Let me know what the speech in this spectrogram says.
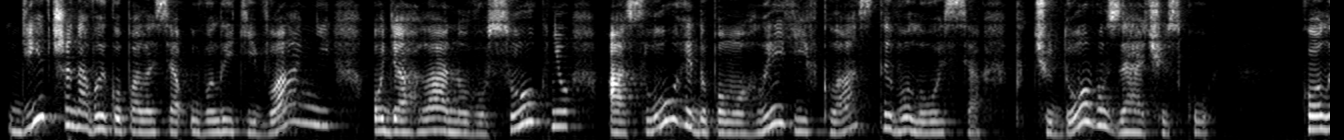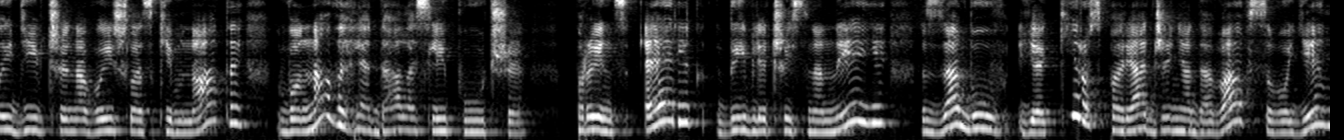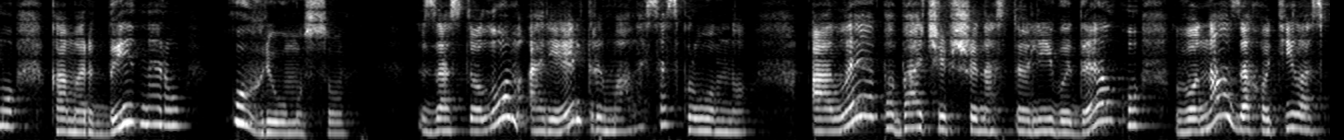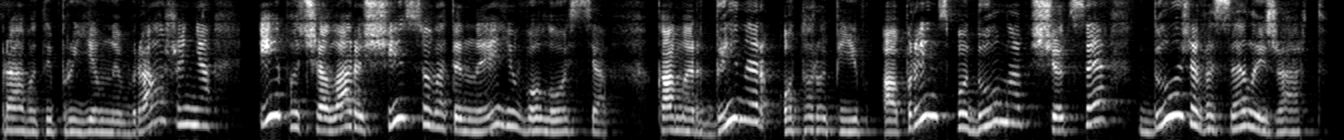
Дівчина викопалася у великій ванні, одягла нову сукню, а слуги допомогли їй вкласти волосся в чудову зачіску. Коли дівчина вийшла з кімнати, вона виглядала сліпуче. Принц Ерік, дивлячись на неї, забув, які розпорядження давав своєму камердинеру Угрюмусу. За столом Аріель трималася скромно, але, побачивши на столі виделку, вона захотіла справити приємне враження і почала розчісувати нею волосся. Камердинер оторопів, а принц подумав, що це дуже веселий жарт.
